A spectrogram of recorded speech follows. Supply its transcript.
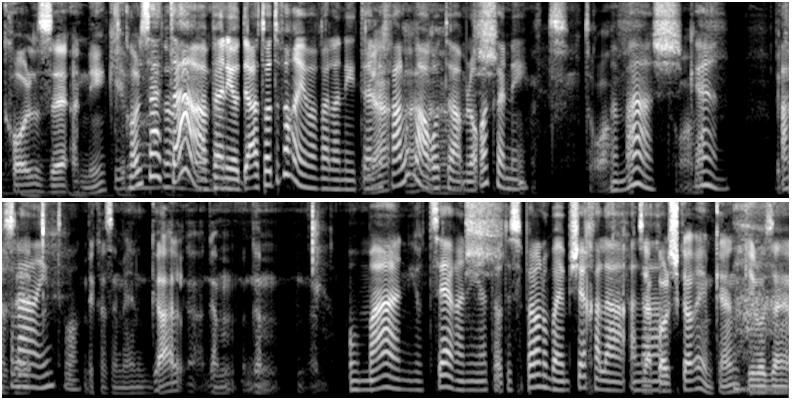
כל זה אני כאילו? כל זה אתה, ואני יודעת עוד דברים, אבל אני אתן לך לומר אותם, לא רק אני. מטורף. ממש, כן. אחלה אינטרו. בכזה מעין גל, גם, גם... אומן, יוצר, אני, אתה עוד תספר לנו בהמשך על ה... זה הכל שקרים, כן? כאילו זה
